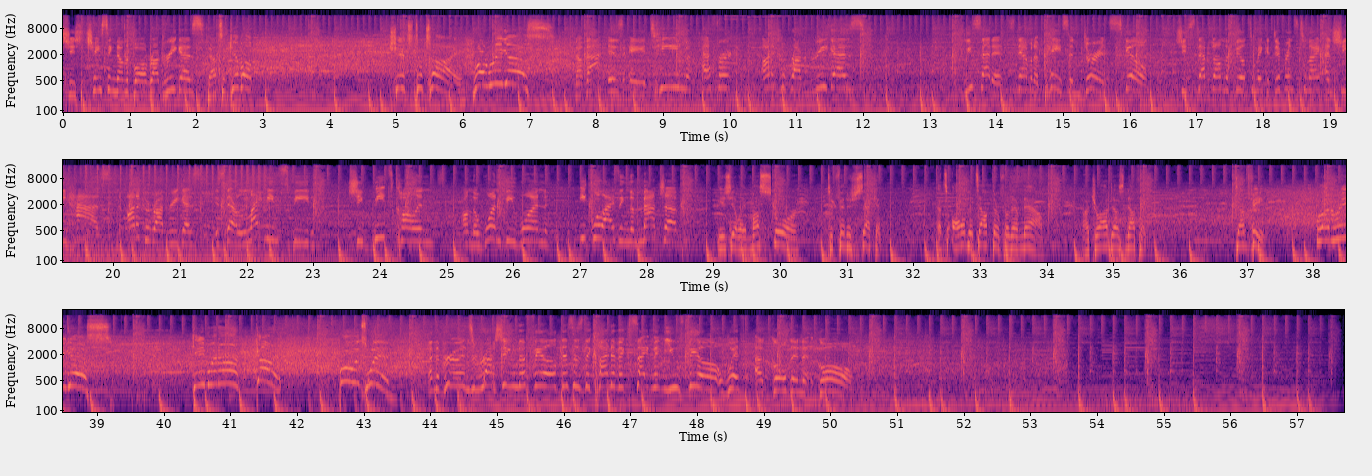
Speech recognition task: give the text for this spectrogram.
She's chasing down the ball. Rodriguez. That's a give up. Chance to tie. Rodriguez! Now that is a team effort. Anika Rodriguez. We said it. Stamina, pace, endurance, skill. She stepped on the field to make a difference tonight, and she has. Anika Rodriguez is their lightning speed. She beats Collins on the 1v1, equalizing the matchup. UCLA must score to finish second. That's all that's out there for them now. A draw does nothing. Dunphy. Rodriguez. Game winner. Got it. Bruins win. And the Bruins rushing the field. This is the kind of excitement you feel with a golden goal.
